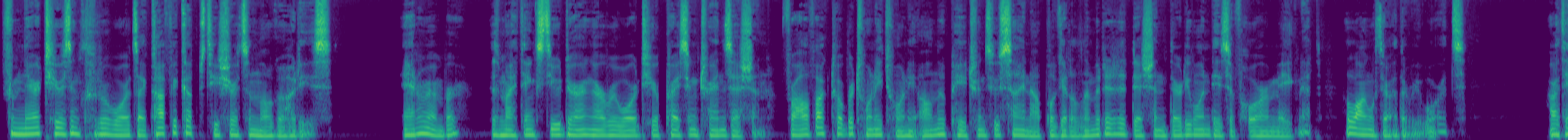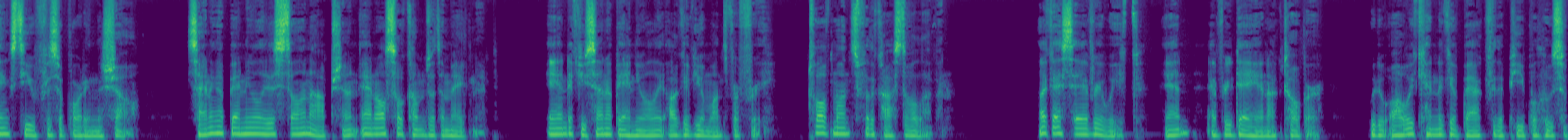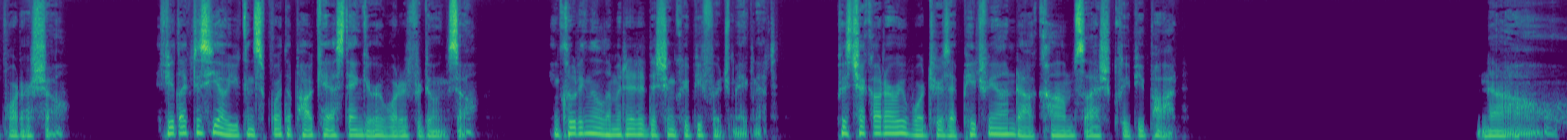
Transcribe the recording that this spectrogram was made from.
From there, tiers include rewards like coffee cups, t shirts, and logo hoodies. And remember, as my thanks to you during our reward tier pricing transition, for all of October 2020, all new patrons who sign up will get a limited edition 31 Days of Horror magnet, along with their other rewards. Our thanks to you for supporting the show. Signing up annually is still an option and also comes with a magnet. And if you sign up annually, I'll give you a month for free 12 months for the cost of 11. Like I say every week and every day in October, we do all we can to give back for the people who support our show. If you'd like to see how you can support the podcast and get rewarded for doing so, including the limited edition Creepy Fridge Magnet, please check out our reward tiers at patreon.com slash creepypod. Now...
